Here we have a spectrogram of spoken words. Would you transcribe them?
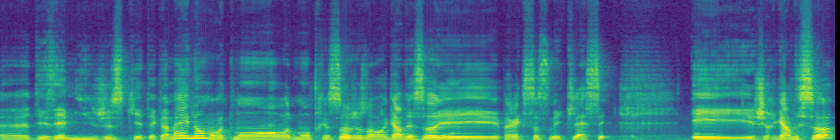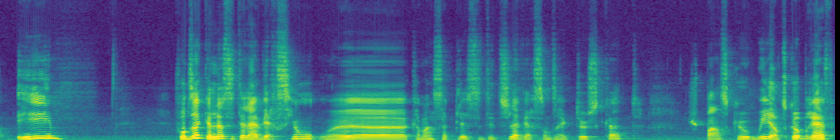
euh, des amis juste qui étaient comme Hey non, on va, te on va te montrer ça, juste on va regarder ça, et il paraît que ça, c'est des classiques. Et j'ai regardé ça, et. Faut dire que là, c'était la version. euh, comment ça s'appelait? C'était-tu la version Director Scott? Je pense que oui. En tout cas, bref.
